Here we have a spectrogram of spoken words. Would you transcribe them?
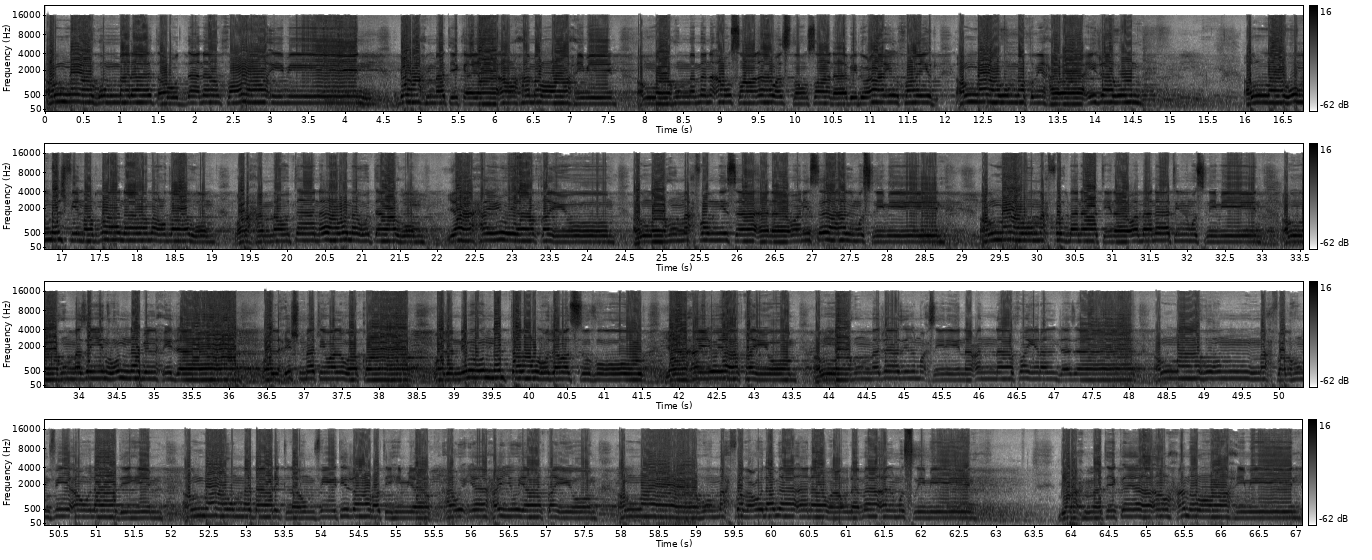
اللهم لا تردنا خائبين. برحمتك يا أرحم الراحمين. اللهم من أوصانا واستوصانا بدعاء الخير. اللهم اقض حوائجهم. اللهم اشف مرضانا ومرضاهم. وارحم موتانا وموتاهم. يا حي يا قيوم. اللهم احفظ نساءنا ونساء المسلمين. اللهم احفظ بناتنا وبنات المسلمين. اللهم زينهن بالحجاب والحشمة والوقار. وجنبهن التبرج والسفور. يا حي يا قيوم. اللهم جاز المحسنين عنا خير الجزاء. اللهم احفظهم في أولادهم. اللهم بارك لهم في تجارتهم يا يا حي يا قيوم. اللهم احفظ علماءنا وعلماء المسلمين. برحمتك يا أرحم الراحمين.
